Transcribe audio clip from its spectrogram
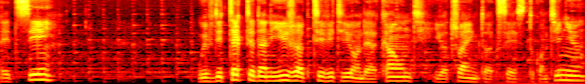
let's see We've detected unusual activity on the account you are trying to access. To continue,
